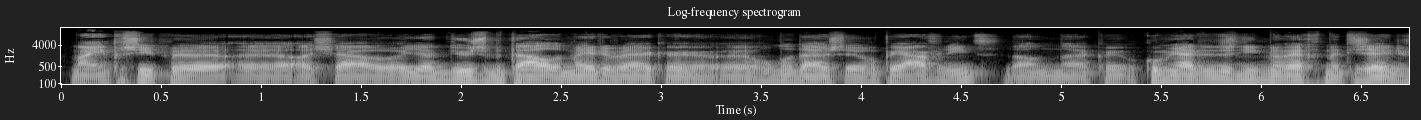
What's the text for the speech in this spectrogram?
Maar in principe, uh, als jouw, jouw duurst betaalde medewerker uh, 100.000 euro per jaar verdient, dan uh, kom jij er dus niet meer weg met die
